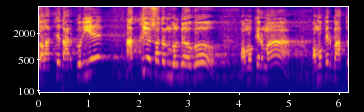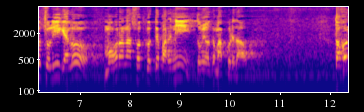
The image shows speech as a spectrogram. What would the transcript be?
তলাতে দাঁড় করিয়ে আত্মীয় স্বজন বলবে, ওগো, অমকের মা, অমকের বাপ তো চলেই গেল, মহারানা শোধ করতে পারেনি, তুমি ওকে মাফ করে দাও। তখন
